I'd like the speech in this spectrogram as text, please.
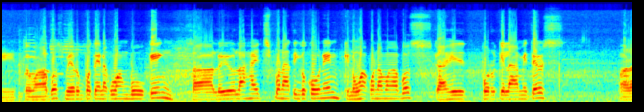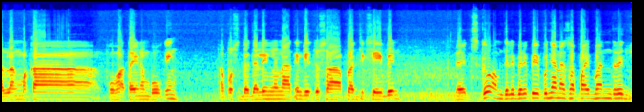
Ito mga boss, meron po tayo nakuhang booking sa Loyola Heights po natin kukunin. Kinuha ko na mga boss kahit 4 kilometers para lang makakuha tayo ng booking. Tapos dadalhin lang natin dito sa Project 7. Let's go. Ang delivery fee po niya nasa 505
